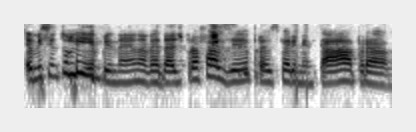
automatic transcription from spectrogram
eu me sinto livre, né? Na verdade, para fazer, para experimentar, para.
